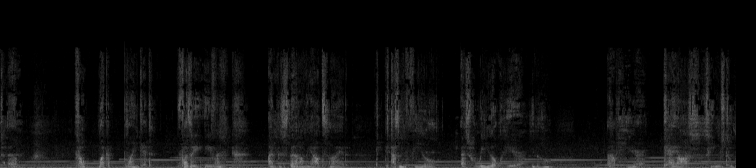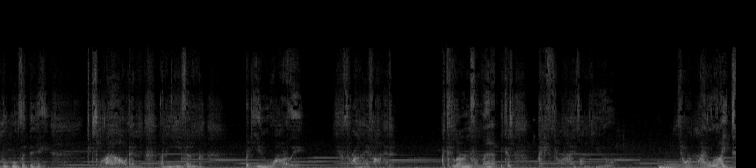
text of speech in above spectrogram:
to them. Felt like a blanket. Fuzzy, even. I miss that on the outside. It, it doesn't feel as real here, you know? Out here, chaos seems to rule the day. It's loud and uneven. But you, Harley, you thrive on it. I could learn from that because I thrive on you. You're my light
